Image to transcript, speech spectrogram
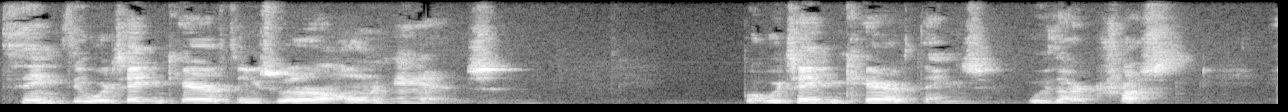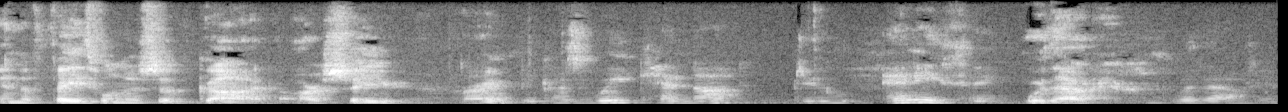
think that we're taking care of things with our own hands, but we're taking care of things with our trust in the faithfulness of God, our Savior. Right? Because we cannot do anything Without Him. without Him.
